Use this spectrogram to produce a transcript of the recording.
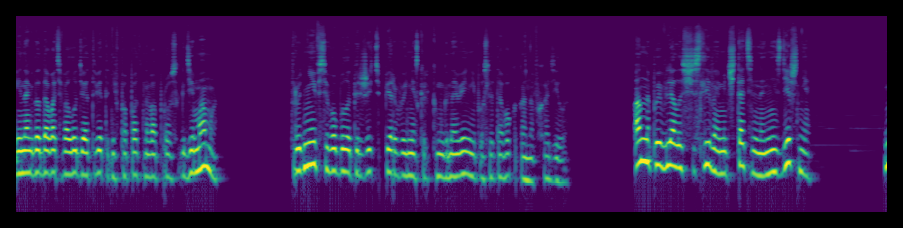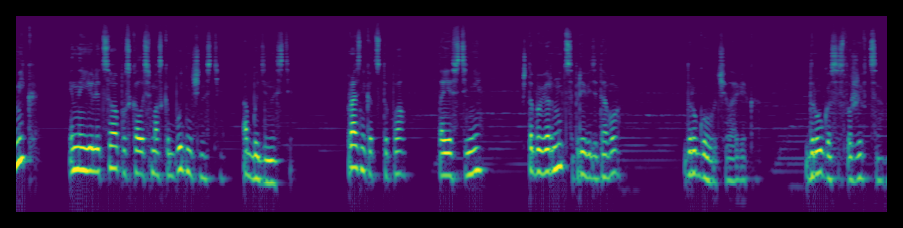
и иногда давать Володе ответы не в попад на вопрос «Где мама?», Труднее всего было пережить первые несколько мгновений после того, как она входила. Анна появлялась счастливая, мечтательная, нездешняя. Миг, и на ее лицо опускалась маска будничности, обыденности. Праздник отступал, таясь в тени, чтобы вернуться при виде того другого человека, друга, сослуживца,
